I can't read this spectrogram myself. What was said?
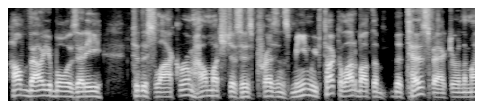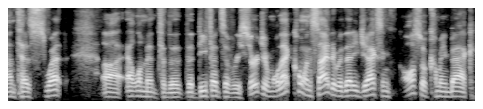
how valuable is Eddie to this locker room? How much does his presence mean? We've talked a lot about the the Tez factor and the Montez Sweat uh, element to the the defensive resurgence. Well, that coincided with Eddie Jackson also coming back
